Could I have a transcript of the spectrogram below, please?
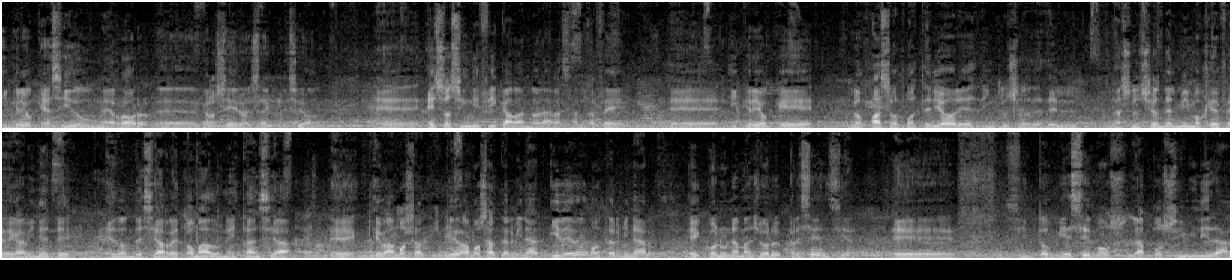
y creo que ha sido un error eh, grosero esa expresión. Eh, eso significa abandonar a Santa Fe eh, y creo que los pasos posteriores, incluso desde la asunción del mismo jefe de gabinete, es donde se ha retomado una instancia que, vamos a, que vamos a terminar y debemos terminar con una mayor presencia. si tuviésemos la posibilidad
